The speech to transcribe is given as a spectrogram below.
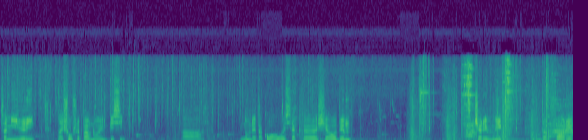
в самій грі, знайшовши певного NPC. А, ну, не такого ось, як е, ще один чарівник в Дарфорі,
